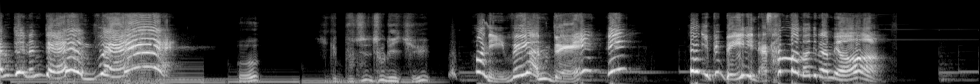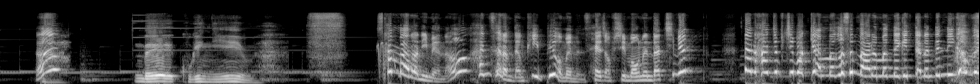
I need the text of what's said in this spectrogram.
안 되는데? 왜? 어? 이게 무슨 소리지? 아니 왜 안 돼? 에? 여기 비 매일이나 3만 원이라며 네, 고객님. 3만 원이면 어? 한 사람당 뷔페 오면은 세 접시 먹는다 치면 난 한 접시밖에 안 먹어서 만 원만 내겠다는데 네가 왜?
